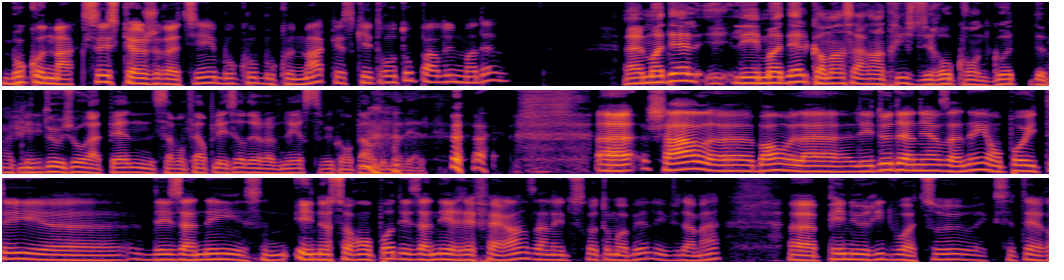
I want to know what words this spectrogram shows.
Beaucoup de marques. C'est ce que je retiens. Beaucoup, beaucoup de marques. Est-ce qu'il est trop tôt de parler de modèle? Un modèle, les modèles commencent à rentrer, je dirais, au compte-goutte depuis deux jours à peine. Ça va me faire plaisir de revenir si tu veux qu'on parle de modèles. Euh, Charles, euh, bon, la- les deux dernières années n'ont pas été euh, des années et ne seront pas des années références dans l'industrie automobile, évidemment. Pénurie de voitures, etc.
